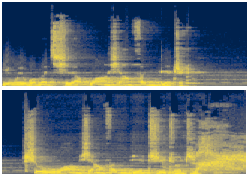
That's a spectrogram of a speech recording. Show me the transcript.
因为我们起了妄想分别执着，受妄想分别执着之害啊！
